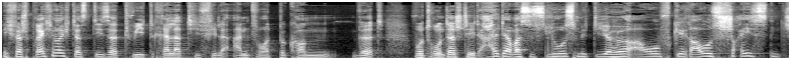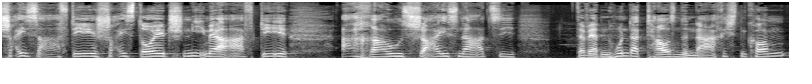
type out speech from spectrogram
Ich verspreche euch, dass dieser Tweet relativ viele Antwort bekommen wird, wo drunter steht, Alter, was ist los mit dir? Hör auf, geh raus, scheiß, scheiß AfD, scheiß Deutsch, nie mehr AfD, ach raus, scheiß Nazi. Da werden hunderttausende Nachrichten kommen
